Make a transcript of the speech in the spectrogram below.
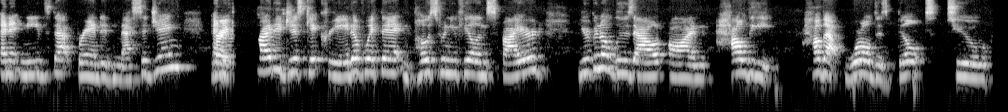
and it needs that branded messaging. And right. if you try to just get creative with it and post when you feel inspired, you're gonna lose out on how the how that world is built to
